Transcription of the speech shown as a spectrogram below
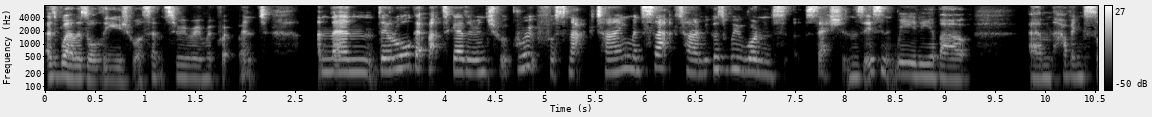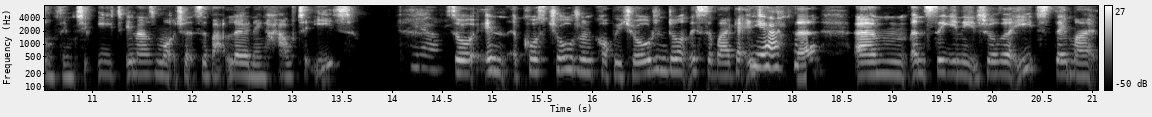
as well as all the usual sensory room equipment. And then they'll all get back together into a group for snack time. And snack time, because we run sessions, isn't really about um, having something to eat in as much as it's about learning how to eat. Yeah. So in of course children copy children, don't they? So by getting yeah. together um, and seeing each other eat, they might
